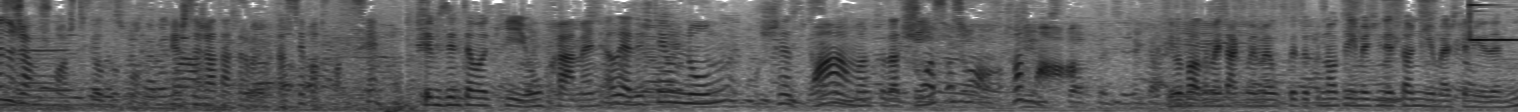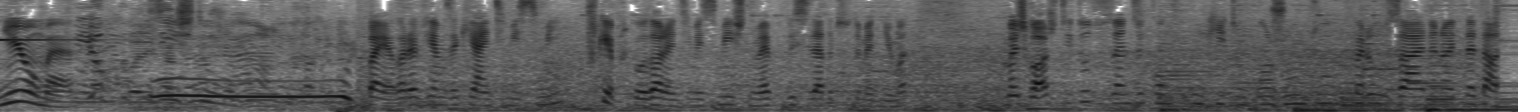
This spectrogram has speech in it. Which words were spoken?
mas eu já vos mostro aquilo que eu como. Esta já está a trabalhar, está sempre ao telefone, sempre. Temos então aqui um ramen. Aliás, este tem um nome, Shazwan, uma coisa assim. E eu vou também está a comer a mesma coisa que não tem imaginação nenhuma esta miúda. Nenhuma! Bem, agora viemos aqui à Intimissimi. Porquê? Porque eu adoro a Intimissimi, isto não é publicidade absolutamente nenhuma. Mas gosto e todos os anos eu compro um kit, um conjunto para usar na noite de Natal.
